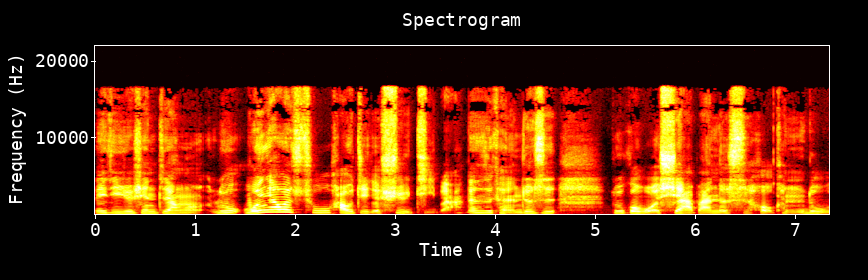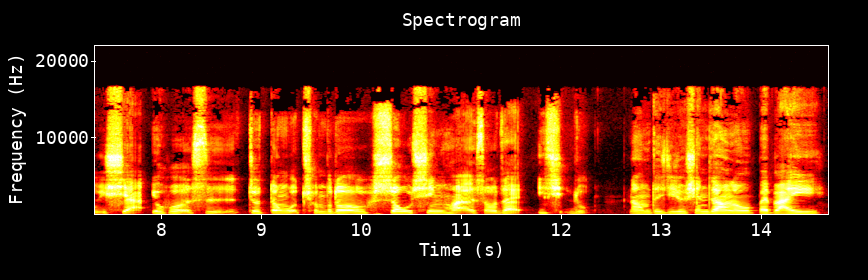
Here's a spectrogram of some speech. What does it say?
这一集就先这样了。如我应该会出好几个续集吧，但是可能就是如果我下班的时候可能录一下，又或者是就等我全部都收心回来的时候再一起录。那我们这集就先这样喽，拜拜。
